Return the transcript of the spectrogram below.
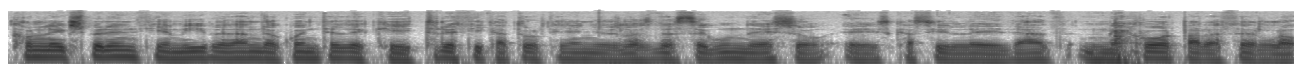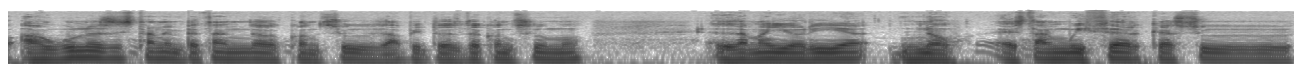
con la experiencia me iba dando cuenta de que 13 y 14 años, los de segundo eso, es casi la edad mejor para hacerlo. Algunos están empezando con sus hábitos de consumo, la mayoría no, están muy cerca, su,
